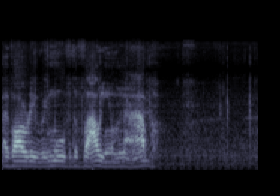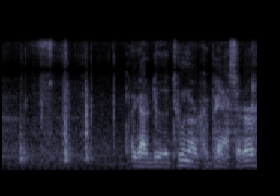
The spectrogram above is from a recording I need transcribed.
I've already removed the volume knob. I got to do the tuner capacitor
